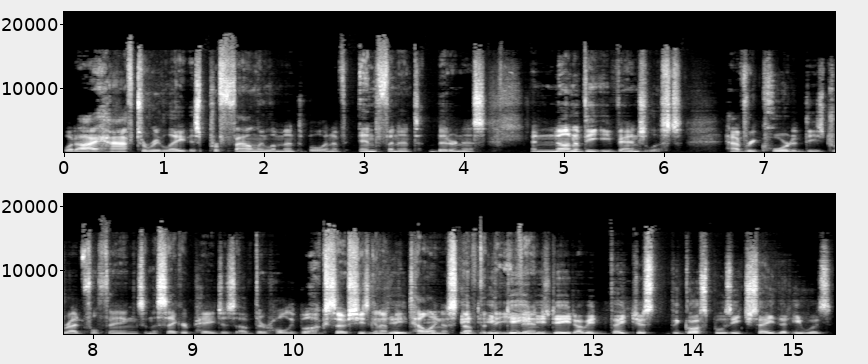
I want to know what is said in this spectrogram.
what I have to relate is profoundly lamentable and of infinite bitterness, and none of the evangelists." Have recorded these dreadful things in the sacred pages of their holy books. So she's going to be telling us stuff that the indeed, evangel- indeed. I mean, they just the Gospels each say that he was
